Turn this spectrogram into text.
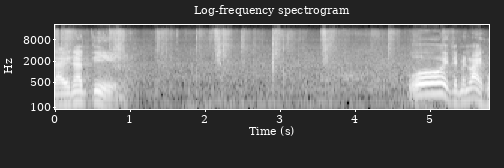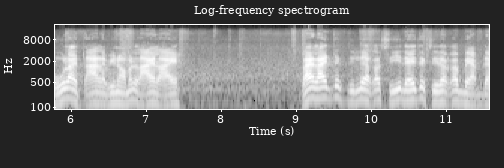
ใดนาตีโอ้ยจะเป็นไล่หูไล่ตาอะไรพี่น้องมันหลายหลาย หลายหลายจักสิเลือกเอาสีใดจักสิเลือกเอาแบบใด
